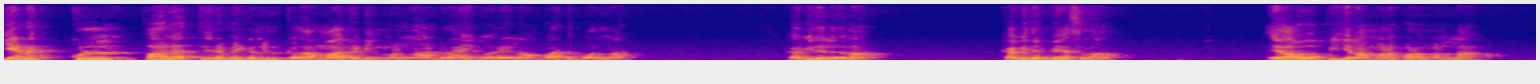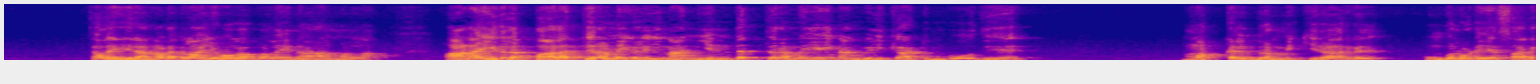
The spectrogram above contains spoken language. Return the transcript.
எனக்குள் பல திறமைகள் இருக்கலாம். மார்க்கெட்டிங் பண்ணலாம் டிராயிங் வரையலாம் பாட்டு பாடலாம் கவிதை எழுதலாம் கவிதை பேசலாம் ஏதாவது ஒப்பிக்கலாம் மனப்பாடம் பண்ணலாம். தலைகீழா நடக்கலாம் யோகா பண்ணலாம் என்ன வேணாலும் பண்ணலாம். ஆனா இதுல பல திறமைகளில் நான் எந்த திறமையை நான் வெளிக்காட்டும் போது மக்கள் பிரமிக்கிறார்கள். உங்களுடைய சக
